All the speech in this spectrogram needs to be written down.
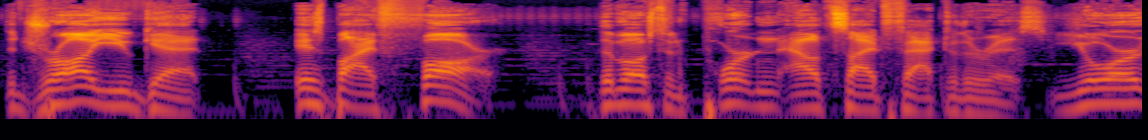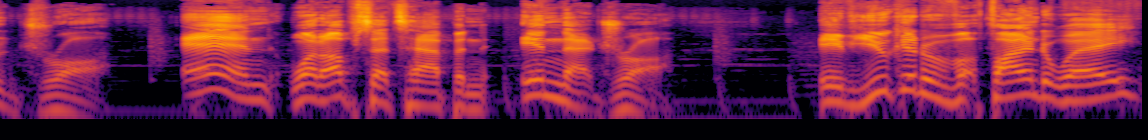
the draw you get, is by far the most important outside factor there is. Your draw and what upsets happen in that draw. If you could av- find a way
